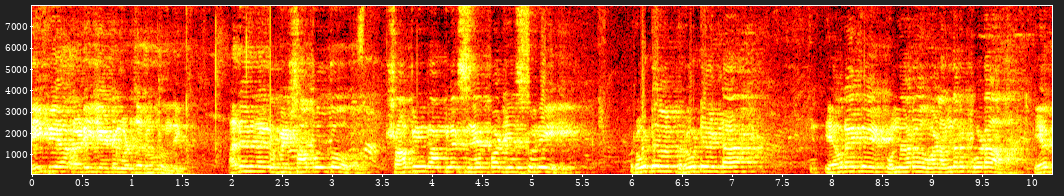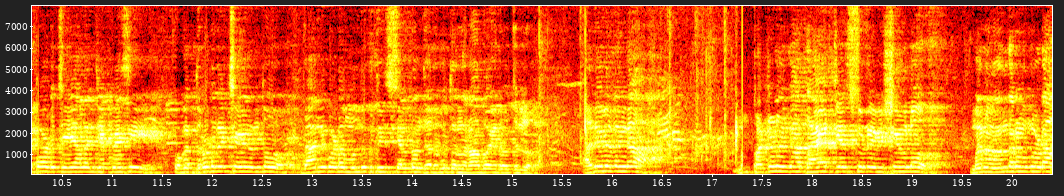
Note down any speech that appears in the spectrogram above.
డిపిఆర్ రెడీ చేయడం కూడా జరుగుతుంది. అదేవిధంగా పై షాపులతో షాపింగ్ కాంప్లెక్స్ ఏర్పాటు చేసుకొని రోడ్డు రోడ్డు వెంట ఎవరైతే ఉన్నారో వాళ్ళందరూ కూడా ఏర్పాటు చేయాలని చెప్పేసి ఒక దృఢ నిశ్చయంతో దాన్ని కూడా ముందుకు తీసుకెళ్ళడం జరుగుతుంది రాబోయే రోజుల్లో. అదేవిధంగా పట్టణంగా తయారు చేసుకునే విషయంలో మనం అందరం కూడా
